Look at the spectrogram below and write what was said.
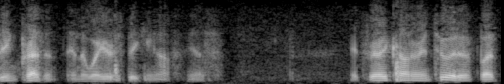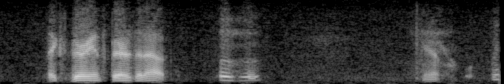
being present in the way you're speaking of. Yes. It's very counterintuitive, but experience bears it out. mhm. Yeah.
